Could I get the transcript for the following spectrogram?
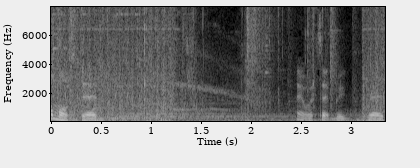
Almost dead. Hey, what's that big red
